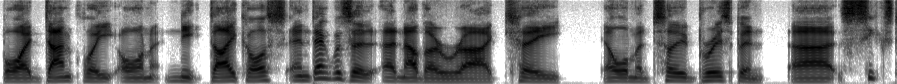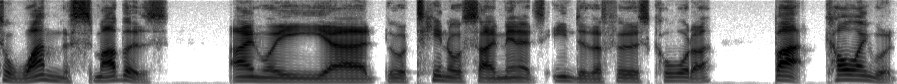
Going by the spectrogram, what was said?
by Dunkley on Nick Daicos. And that was a, another uh, key element too. Brisbane, uh, six to one, the smothers, only uh, or 10 or so minutes into the first quarter. But Collingwood,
